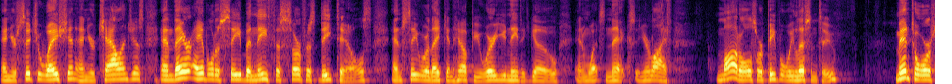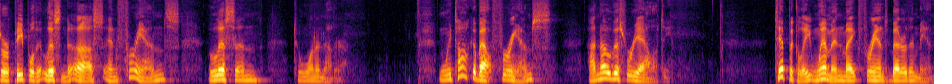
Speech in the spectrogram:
and your situation and your challenges, and they're able to see beneath the surface details and see where they can help you, where you need to go, and what's next in your life. Models are people we listen to, mentors are people that listen to us, and friends listen to one another. When we talk about friends, I know this reality. Typically, women make friends better than men.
